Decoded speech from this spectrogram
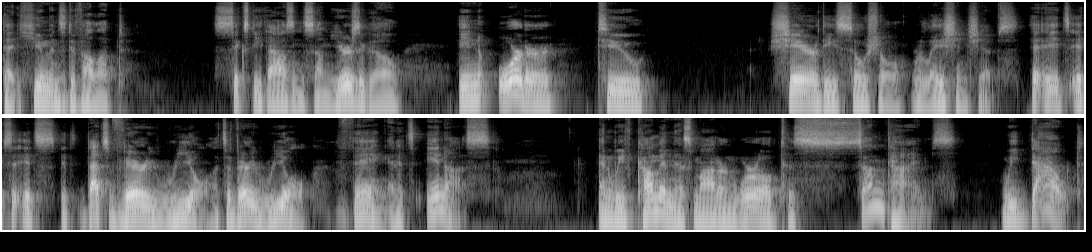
that humans developed 60,000 some years ago in order to share these social relationships. It's, it's, it's, it's, that's very real. That's a very real thing, and it's in us. And we've come in this modern world to sometimes we doubt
